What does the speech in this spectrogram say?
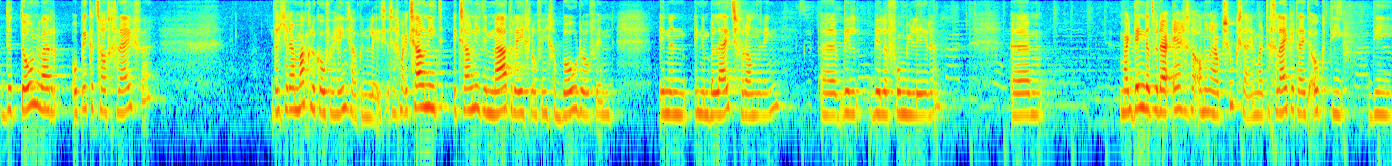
de toon waarop ik het zal schrijven, dat je daar makkelijk overheen zou kunnen lezen. Zeg maar, ik zou niet, ik zou niet in maatregelen of in geboden of in, in, een, in een beleidsverandering eh, wil, willen formuleren. Ehm, maar ik denk dat we daar ergens wel allemaal naar op zoek zijn, maar tegelijkertijd ook die, die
